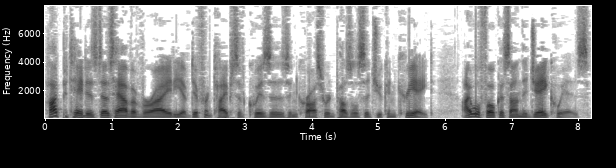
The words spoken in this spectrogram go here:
Hot Potatoes does have a variety of different types of quizzes and crossword puzzles that you can create. I will focus on the J quiz,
